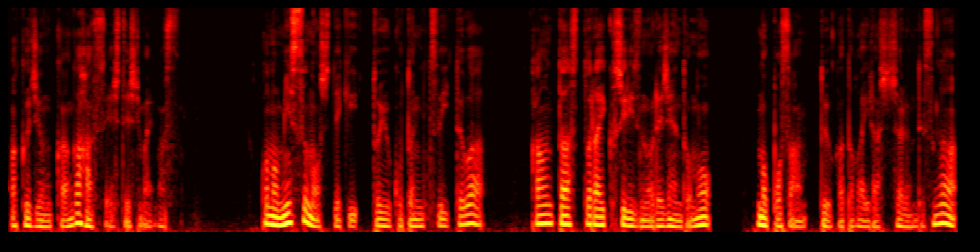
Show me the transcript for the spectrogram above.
悪循環が発生してしまいます。このミスの指摘ということについては、カウンターストライクシリーズのレジェンドののっぽさんという方がいらっしゃるんですが、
